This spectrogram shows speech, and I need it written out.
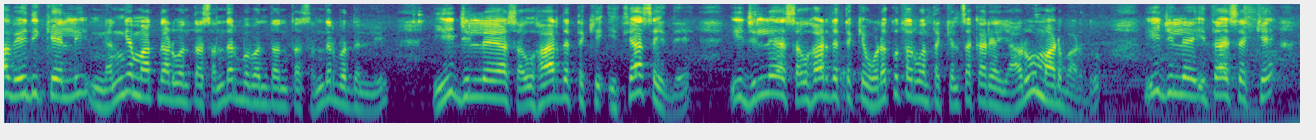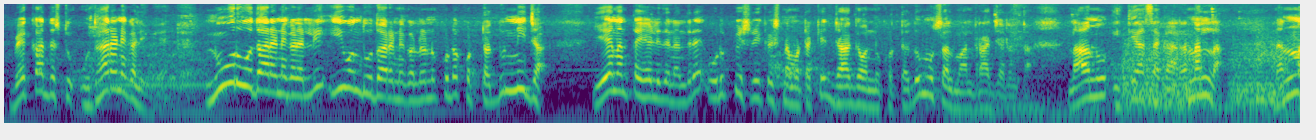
ಆ ವೇದಿಕೆಯಲ್ಲಿ ನನಗೆ ಮಾತನಾಡುವಂಥ ಸಂದರ್ಭ ಬಂದಂಥ ಸಂದರ್ಭದಲ್ಲಿ ಈ ಜಿಲ್ಲೆಯ ಸೌಹಾರ್ದತೆಗೆ ಇತಿಹಾಸ ಇದೆ. ಈ ಜಿಲ್ಲೆಯ ಸೌಹಾರ್ದತೆಗೆ ಒಡಕು ತರುವಂಥ ಕೆಲಸ ಕಾರ್ಯ ಯಾರೂ ಮಾಡಬಾರ್ದು. ಈ ಜಿಲ್ಲೆಯ ಇತಿಹಾಸಕ್ಕೆ ಬೇಕಾದಷ್ಟು ಉದಾಹರಣೆಗಳಿವೆ. ನೂರು ಉದಾಹರಣೆಗಳಲ್ಲಿ ಈ ಒಂದು ಉದಾಹರಣೆಗಳನ್ನು ಕೂಡ ಕೊಟ್ಟದ್ದು ನಿಜ. ಏನಂತ ಹೇಳಿದೆನೆಂದರೆ ಉಡುಪಿ ಶ್ರೀಕೃಷ್ಣ ಮಠಕ್ಕೆ ಜಾಗವನ್ನು ಕೊಟ್ಟದ್ದು ಮುಸಲ್ಮಾನ್ ರಾಜರಂತ. ನಾನು ಇತಿಹಾಸಗಾರನಲ್ಲ. ನನ್ನ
